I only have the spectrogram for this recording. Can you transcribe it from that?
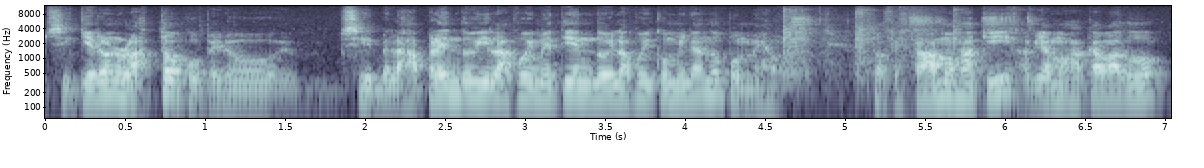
si quiero no las toco, pero si me las aprendo y las voy metiendo y las voy combinando, pues mejor. Entonces estábamos aquí, habíamos acabado...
